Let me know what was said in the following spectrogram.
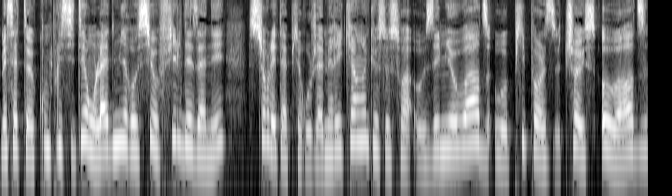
Mais cette complicité, on l'admire aussi au fil des années sur les tapis rouges américains, que ce soit aux Emmy Awards ou aux People's Choice Awards.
